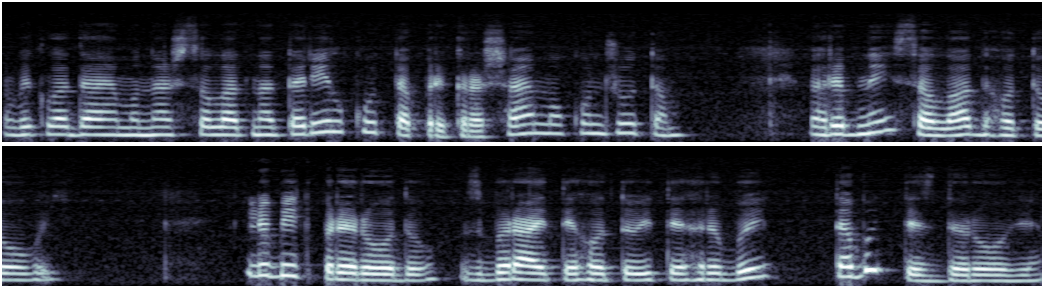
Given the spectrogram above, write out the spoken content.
Викладаємо наш салат на тарілку та прикрашаємо кунжутом. Грибний салат готовий. Любіть природу, збирайте, готуйте гриби та будьте здорові!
